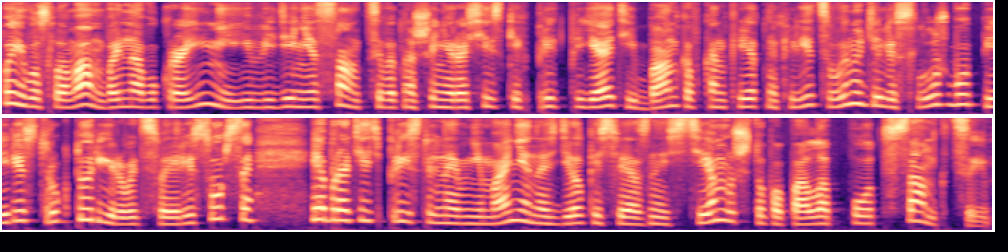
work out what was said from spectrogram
По его словам, война в Украине и введение санкций в отношении российских предприятий, банков, конкретных лиц вынудили службу переструктурировать свои ресурсы и обратить пристальное внимание на сделки, связанные с тем, что попало под санкции.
